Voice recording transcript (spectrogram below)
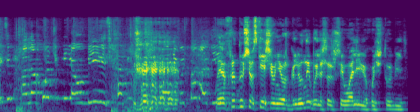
Помогите, она хочет меня убить. Ну, помогите. в предыдущем скетче у него же галюны были, что его Оливия хочет убить.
